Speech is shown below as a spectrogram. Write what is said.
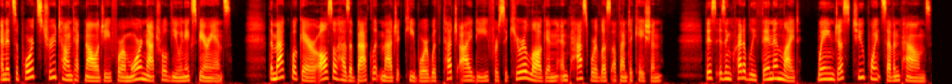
and it supports True Tone technology for a more natural viewing experience. The MacBook Air also has a backlit Magic Keyboard with Touch ID for secure login and passwordless authentication. This is incredibly thin and light, weighing just 2.7 pounds.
